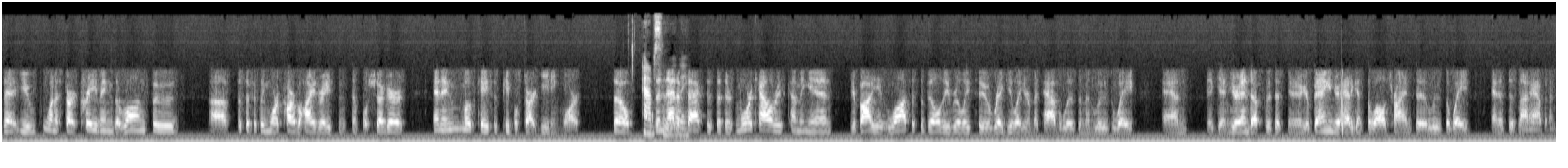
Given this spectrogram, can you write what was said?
that you want to start craving the wrong foods, uh, specifically more carbohydrates and simple sugars. And in most cases, people start eating more. So Absolutely. the net effect is that there's more calories coming in. Your body has lost this ability really to regulate your metabolism and lose weight. And again, you end up with this, you know, you're banging your head against the wall trying to lose the weight, and it's just not happening.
